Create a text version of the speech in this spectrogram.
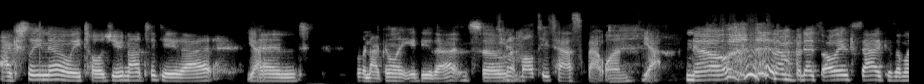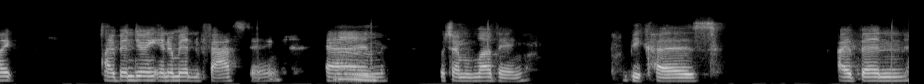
Actually, no, we told you not to do that. Yeah. And we're not going to let you do that. And so, can't multitask that one. Yeah. No. but it's always sad because I'm like, I've been doing intermittent fasting and mm. which I'm loving because I've been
